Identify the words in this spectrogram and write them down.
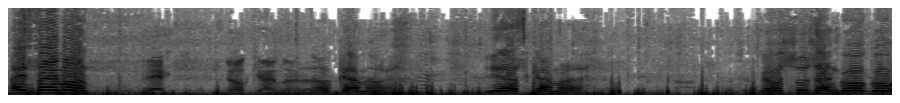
Hi Simon! Hey, no camera. No camera. Yes, camera. Go Susan, go, go.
